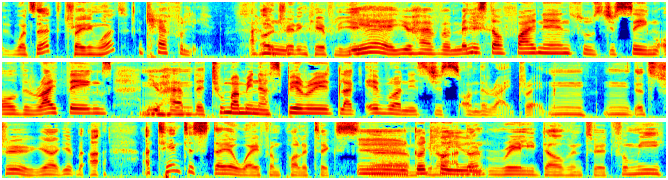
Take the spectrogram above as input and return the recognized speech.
What's that? Trading what? Carefully. I oh, mean, trading carefully. Yeah. Yeah, you have a minister of finance who's just saying all the right things. You Mm-hmm. have the Thuma Mina spirit, like everyone is just on the right track. Mm, mm, it's true. Yeah, yeah I, I tend to stay away from politics. Mm, good know, for I you. don't really delve into it. For me,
